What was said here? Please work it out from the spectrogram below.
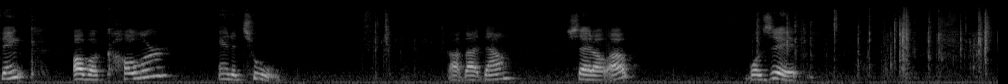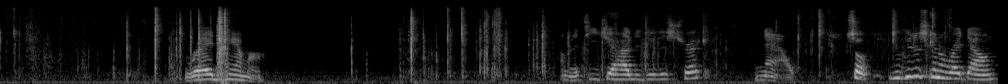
Think of a color and a tool. Got that down? Say it out loud. Was it red hammer? I'm going to teach you how to do this trick now. So you're just going to write down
